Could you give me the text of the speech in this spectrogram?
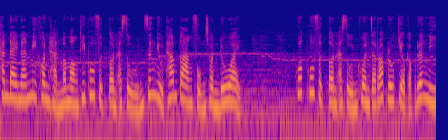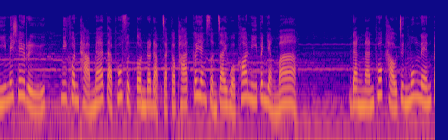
ทันใดนั้นมีคนหันมามองที่ผู้ฝึกตนอสูรซึ่งอยู่ท่ามกลางฝูงชนด้วย พวกผู้ฝึกตนอสูรควรจะรอบรู้เกี่ยวกับเรื่องนี้ไม่ใช่หรือ มีคนถามแม้แต่ผู้ฝึกตนระดับจักรพรรดิก็ยังสนใจหัวข้อนี้เป็นอย่างมาก ดังนั้นพวกเขาจึงมุ่งเน้นไป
